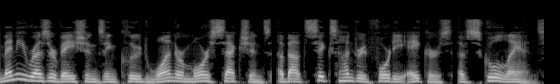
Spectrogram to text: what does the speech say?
Many reservations include one or more sections about 640 acres of school lands,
